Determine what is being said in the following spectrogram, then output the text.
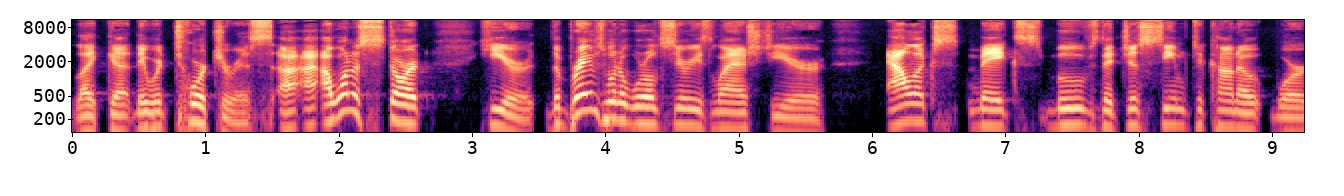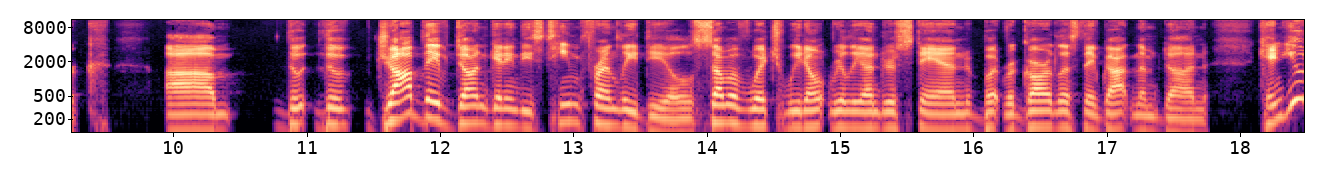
like uh, they were torturous. I, I want to start here. The Braves won a World Series last year. Alex makes moves that just seem to kind of work. Um, the the job they've done getting these team friendly deals, some of which we don't really understand, but regardless, they've gotten them done. Can you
